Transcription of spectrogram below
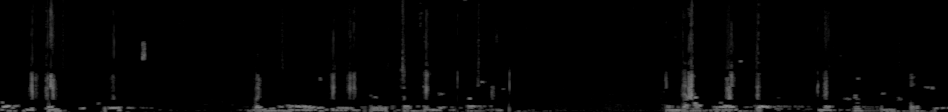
love the adventure of this. But you know, there was something that touched me. And that was that in a Christian culture,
